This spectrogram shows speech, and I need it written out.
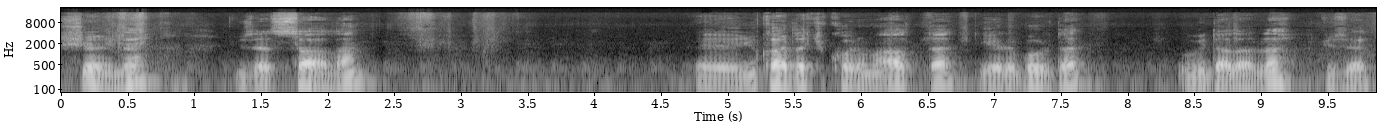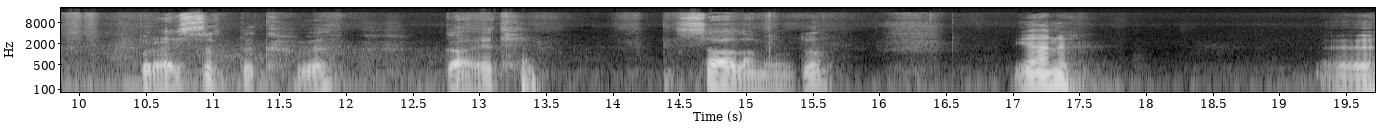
Şöyle güzel sağlam. Ee, yukarıdaki koruma altta, diğeri burada. Bu vidalarla güzel burayı sıktık ve gayet sağlam oldu. Yani e,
